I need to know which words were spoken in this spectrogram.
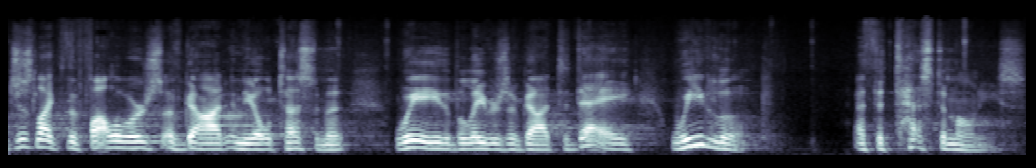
just like the followers of God in the Old Testament, we, the believers of God today, we look at the testimonies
